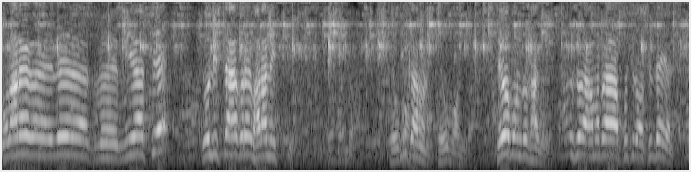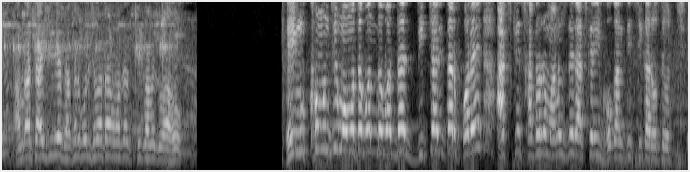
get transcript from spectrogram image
এ, নিয়ে আছে চল্লিশ টাকা করে ভাড়া নিচ্ছে। কি কারণে? সেও বন্ধ। সেও বন্ধ থাকবে। আমরা প্রচুর অসুবিধায় আছে। আমরা চাইছি যে ভ্যাসেল পরিষেবাটা আমাদের ঠিকভাবে দেওয়া হোক। এই মুখ্যমন্ত্রী মমতা বন্দ্যোপাধ্যায়ের দ্বিচারিতার ফলে আজকে সাধারণ মানুষদের আজকের এই ভোগান্তির শিকার হতে হচ্ছে।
